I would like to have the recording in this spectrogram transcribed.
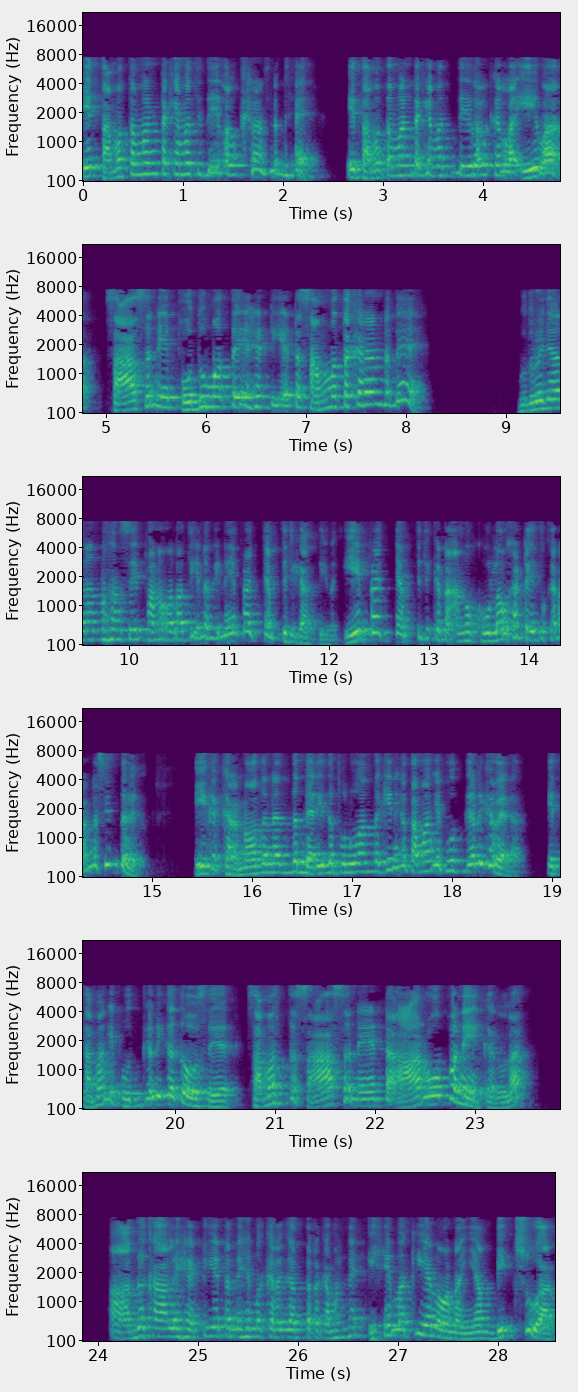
ඒ තම තමන්ට කැමති දේවල් කරන්න බෑ. ඒ තම තමන්ට කැමති දේවල් කරලා ඒවා ශාසනයේ පොදු මතය හැටියට සම්මත කරන්න බෑ. බුදුරජාණන් වහන්සේ පනවලා තියෙන විනය ප්‍රඥප්ති ටිකක් තියෙනවා. ඒ ප්‍රඥප්ති ටිකට අනුකූලව කටයුතු කරන්න සිද්ධ වෙනවා. ඒක කරනවද නැද්ද බැරිද පුළුවන්ද කියන එක තමන්ගේ පුද්ගලික වැඩක්. ඒ තමන්ගේ පුද්ගලික දෝෂය සමස්ත ශාසනයට ආරෝපණය කරලා අද කාලේ හැටියට මෙහෙම කරගත්තට කමන්නේ එහෙම කියනවා නම් යම් භික්ෂුවක්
